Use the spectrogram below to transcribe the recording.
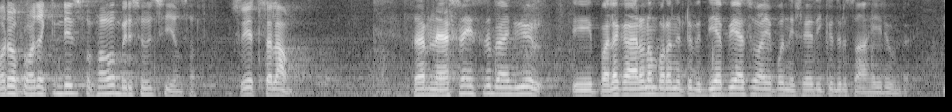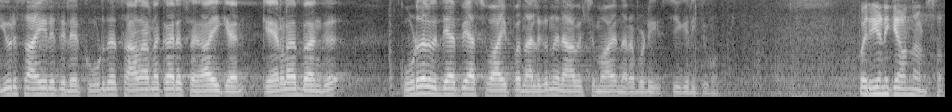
ഓരോ പ്രോജക്റ്റിന്റെയും സ്വഭാവം പരിശോധിച്ച് ചെയ്യാം sir. Shri Salam. Sir nationalised ബാങ്കുകൾ ഈ പല കാരണം പറഞ്ഞിട്ട് വിദ്യാഭ്യാസമായപ്പോൾ വായ്പ നിഷേധിക്കുന്ന ഒരു സാഹചര്യമുണ്ട്. ഈ ഒരു സാഹചര്യത്തിൽ കൂടുതൽ സാധാരണക്കാരെ സഹായിക്കാൻ കേരള ബാങ്ക് കൂടുതൽ വിദ്യാഭ്യാസ വായ്പ നൽകുന്നതിനാവശ്യമായ നടപടി സ്വീകരിക്കുമോ? പരിഗണിക്കാവുന്നതാണ് സാർ.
